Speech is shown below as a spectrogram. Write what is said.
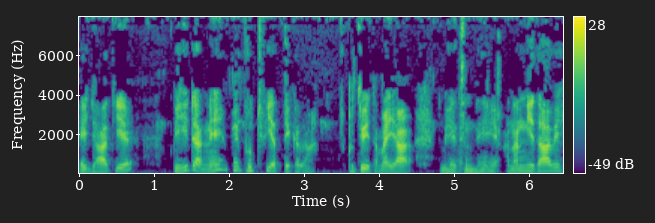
ඒ જાතිය පිහිටන්නේ මේ පෘථිවියත් එක තමයි පෘථිවිය තමයි යා මේ මේ අනන්‍යතාවේ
